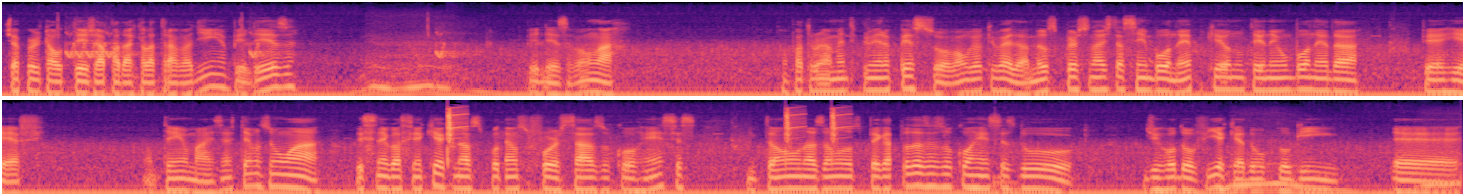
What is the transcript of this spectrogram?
Deixa eu apertar o T já para dar aquela travadinha, beleza. Beleza, vamos lá. Então, patrulhamento em primeira pessoa, vamos ver o que vai dar. Meus personagens estão tá sem boné, porque eu não tenho nenhum boné da PRF. Não tenho mais. Nós temos uma esse negocinho aqui é que nós podemos forçar as ocorrências. Então nós vamos pegar todas as ocorrências do de rodovia, que é do plugin é,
